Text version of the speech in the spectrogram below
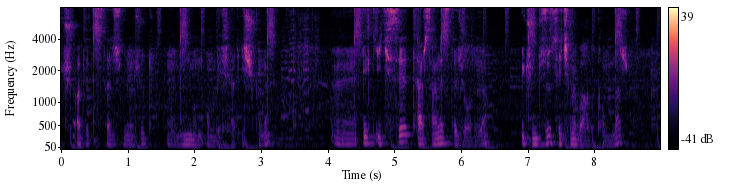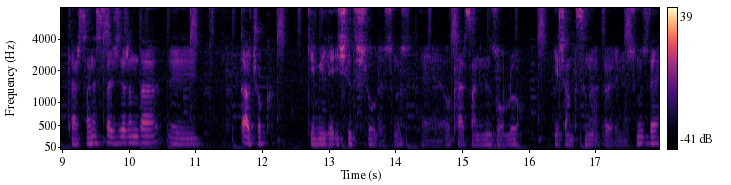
3 adet staj mevcut. Ee, Minimum 15'er iş günü. Ee, İlk ikisi tersane stajı oluyor. Üçüncüsü seçime bağlı konular. Tersane stajlarında e, daha çok gemiyle içli dışlı oluyorsunuz. O tersanenin zorlu yaşantısını öğreniyorsunuz ve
